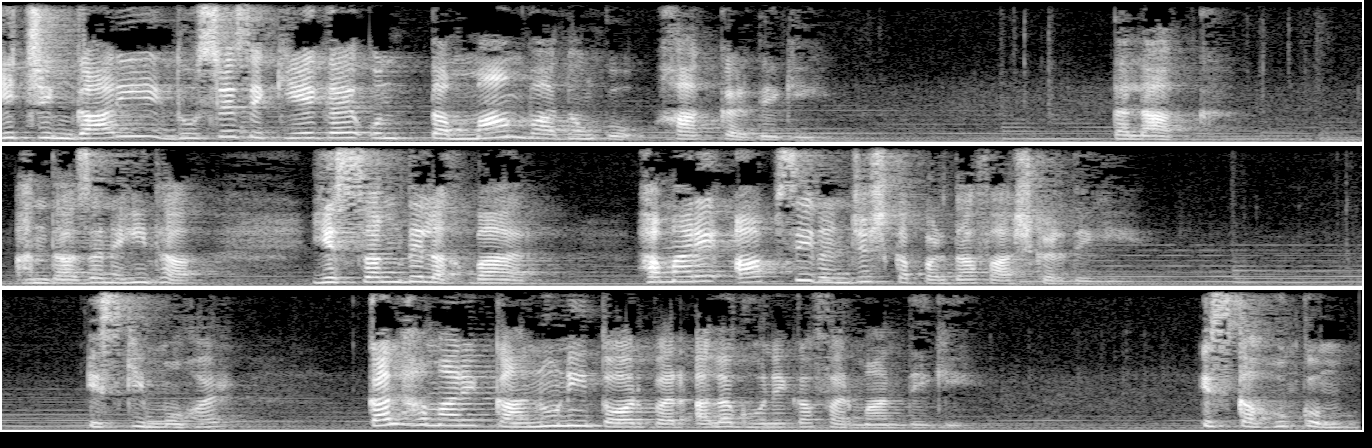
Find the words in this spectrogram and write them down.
ये चिंगारी एक दूसरे से किए गए उन तमाम वादों को खाक कर देगी। तलाक। अंदाज़ा नहीं था, ये संगदिल अखबार हमारे आपसी रंजिश का पर्दाफाश कर देगी। इसकी मोहर कल हमारे कानूनी तौर पर अलग होने का फरमान देगी। इसका हुक्म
